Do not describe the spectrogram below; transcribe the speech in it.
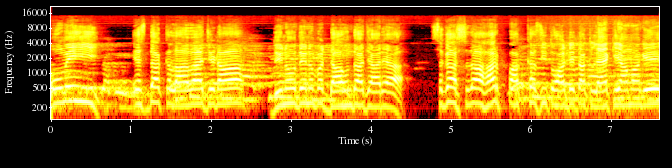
ਉਵੇਂ ਹੀ ਇਸ ਦਾ ਕਲਾਵਾ ਜਿਹੜਾ ਦਿਨੋਂ ਦਿਨ ਵੱਡਾ ਹੁੰਦਾ ਜਾ ਰਿਹਾ। ਸੰਘਰਸ਼ ਦਾ ਹਰ ਪੱਖ ਅਸੀਂ ਤੁਹਾਡੇ ਤੱਕ ਲੈ ਕੇ ਆਵਾਂਗੇ।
